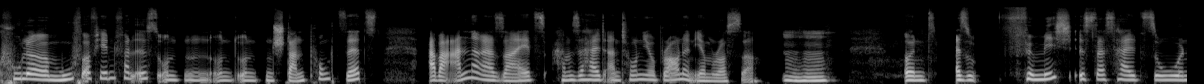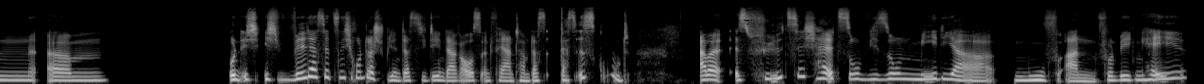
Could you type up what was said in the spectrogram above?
cooler Move auf jeden Fall ist und ein, und, und ein Standpunkt setzt. Aber andererseits haben sie halt Antonio Brown in ihrem Roster. Mhm. Und also für mich ist das halt so ein, ähm, und ich, ich will das jetzt nicht runterspielen, dass sie den da raus entfernt haben. Das, das ist gut. Aber es fühlt sich halt so wie so ein Media-Move an. Von wegen, hey,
